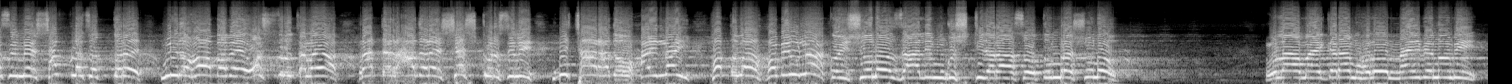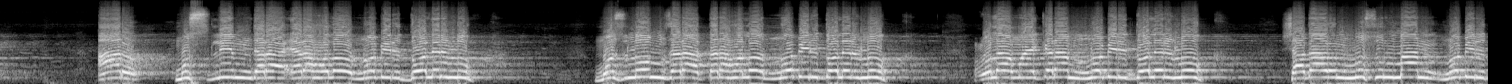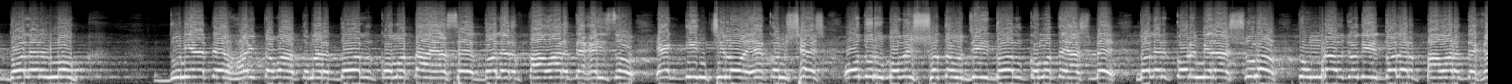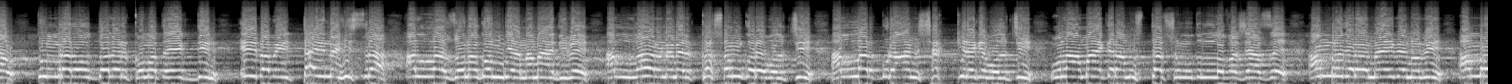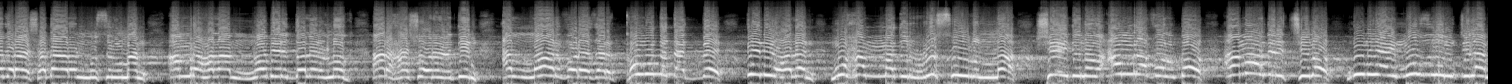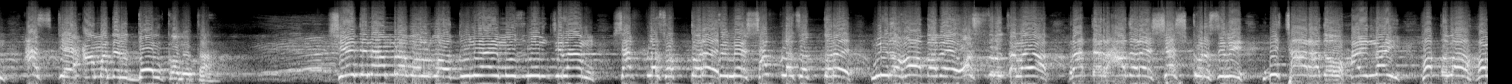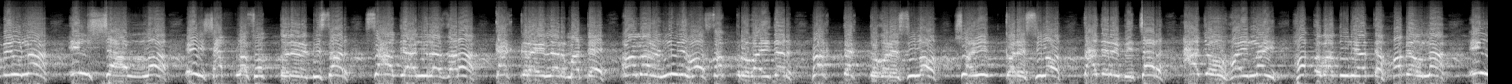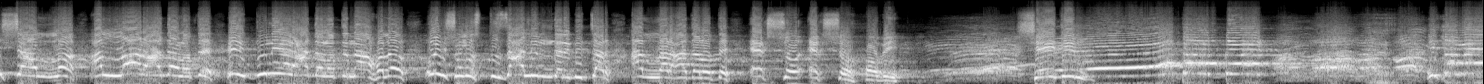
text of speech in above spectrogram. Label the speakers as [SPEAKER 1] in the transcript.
[SPEAKER 1] কাসিমের শাপলা চত্বরে নিরহ ভাবে অস্ত্র চালায়া রাতের আধারে শেষ করেছিলি। বিচার আদৌ হয় নাই, হতবা হবেও না। কই শুনো, জালিম গোষ্ঠী যারা আছো, তোমরা শুনো। ওলামায়ে কেরাম হলো নাইবে নবী। আর মুসলিম যারা, এরা হলো নবীর দলের লোক। মজলুম যারা, তারা হলো নবীর দলের লোক। ওলামায়ে কেরাম নবীর দলের লোক। সাধারণ মুসলমান নবীর দলের লোক, দুনিয়াতে হয়তোবা তোমার দল ক্ষমতায় আছে, দলের পাওয়ার দেখাইছো, একদিন ছিল, এখন শেষ। অদূর ভবিষ্যতেও যেই দল ক্ষমতায় আসবে, দলের কর্মীরা শুনো, তোমরাও যদি দলের পাওয়ার দেখাও তোমরাও দলের ক্ষমতায় একদিন এইভাবেই তাই না হিসরা? আল্লাহ জনগণ দিয়া নামায় দিবে। আল্লাহর নামের কসম করে বলছি, আল্লাহর কোরআন সাক্ষী রেখে বলছি ওলামায়ে কেরাম উস্তাদ সমুদুল্লাহ পাশে আছে। আমরা যারা নাইবে নবী, আমরা যারা সাধারণ মুসলমান, আমরা হলাম নবীর দলের লোক। আর হাসরের দিন আল্লাহর পরে যার ক্ষমতা থাকবে। তিনি হলেন মুহাম্মাদুর রসুল্লাহ সেই দিনও আমরা বলব, আমাদের ছিল, দুনিয়ায় মুসলিম ছিলাম, আজকে আমাদের দল ক্ষমতা। সেই দিন আমরা বলব, দুনিয়ায় মুসলিম ছিলাম শাপলা চত্বরে শাপলা চত্বরে নিরহ ভাবে অস্ত্র চালায়া রাতের আধারে শেষ করেছিলি। বিচার আদৌ হয় নাই, হতবা হবেও না। ইনশাআল্লাহ এই শাপলা চত্বরের বিচার সাদিয়ানিরা যারা কাকরাইলের মাঠে আমার নিরীহ ছাত্র ভাইদের রক্তাক্ত করেছিল, শহীদ করেছিল, তাদের বিচার আজও হয় নাই হতবা দুনিয়াতে হবেও না। ইনশাআল্লাহ আল্লাহর আদালতে, এই দুনিয়ার আদালতে না হলেও ওই সমস্ত জালিমদের বিচার আল্লাহর আদালতে একশো একশো হবে। সেই দিন ইসলামের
